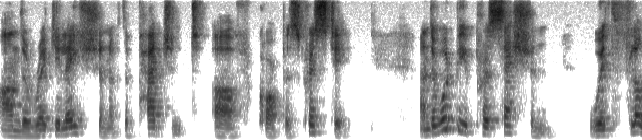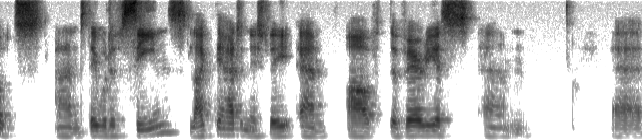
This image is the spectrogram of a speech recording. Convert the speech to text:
on the regulation of the pageant of Corpus Christi. And there would be a procession with floats, and they would have scenes like they had in Italy um, of the various um, uh,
